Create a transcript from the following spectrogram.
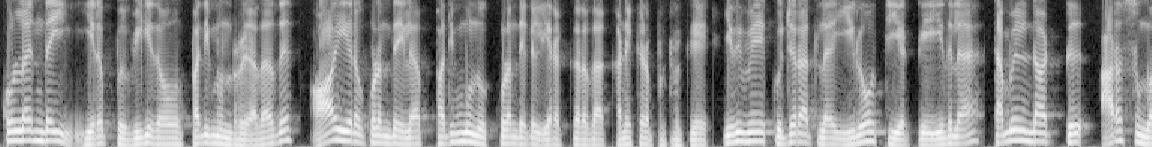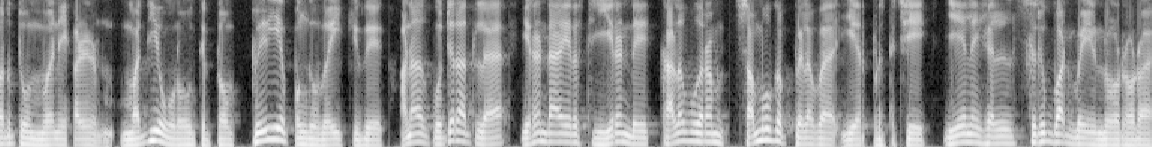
குழந்தை இறப்பு விகிதம் பதிமூன்று. அதாவது ஆயிரம் குழந்தையில பதிமூணு குழந்தைகள் இறக்கிறதா கணக்கிடப்பட்டிருக்கு. இதுவே குஜராத்ல இருபத்தி எட்டு. இதுல தமிழ்நாட்டு அரசு மருத்துவமனைகள் மதிய உணவு திட்டம் பெரிய பங்கு வகிக்குது. ஆனா குஜராத்ல இரண்டாயிரத்தி இரண்டு கலவரம் சமூக பிளவு ஏற்படுத்துச்சு. ஏழைகள் சிறுபான்மையினரோட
